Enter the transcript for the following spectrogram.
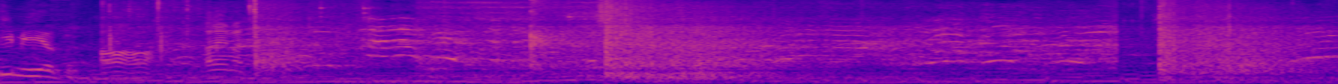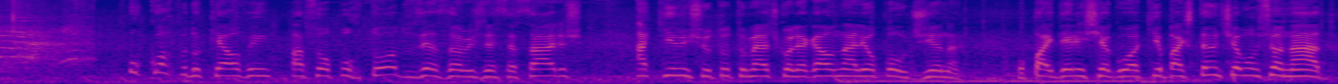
e medo. O corpo do Kelvin passou por todos os exames necessários aqui no Instituto Médico Legal na Leopoldina. O pai dele chegou aqui bastante emocionado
